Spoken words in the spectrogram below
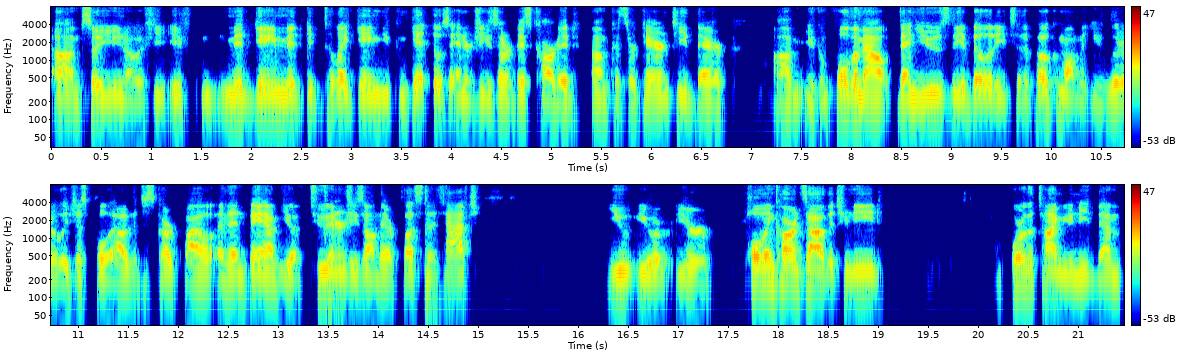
Um, so you know, if you if mid game, mid to late game, you can get those energies that are discarded because they're guaranteed there. Um, you can pull them out, then use the ability to the Pokemon that you literally just pulled out of the discard pile, and then bam, you have two energies on there plus an attach. You you're you're pulling cards out that you need for the time you need them,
